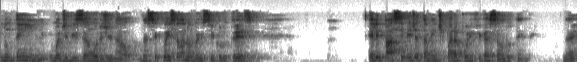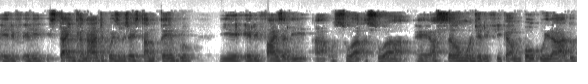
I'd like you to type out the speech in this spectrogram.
não tem uma divisão original. Na sequência lá no versículo 13, ele passa imediatamente para a purificação do templo. Né? Ele, ele está em Caná, depois ele já está no templo e ele faz ali a, a sua, a sua é, ação, onde ele fica um pouco irado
